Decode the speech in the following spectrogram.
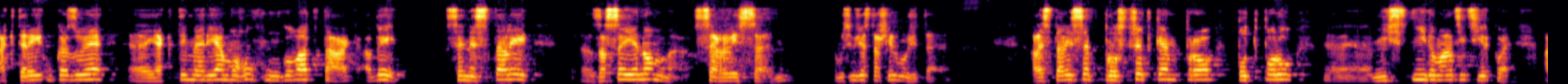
a který ukazuje, eh, jak ty média mohou fungovat tak, aby se nestaly eh, zase jenom servisem, to myslím, že je strašně důležité, ale staly se prostředkem pro podporu místní domácí církve. A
